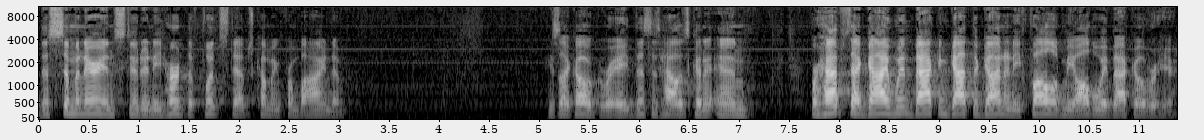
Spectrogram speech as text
this seminarian student, he heard the footsteps coming from behind him. He's like, Oh, great, this is how it's going to end. Perhaps that guy went back and got the gun and he followed me all the way back over here.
